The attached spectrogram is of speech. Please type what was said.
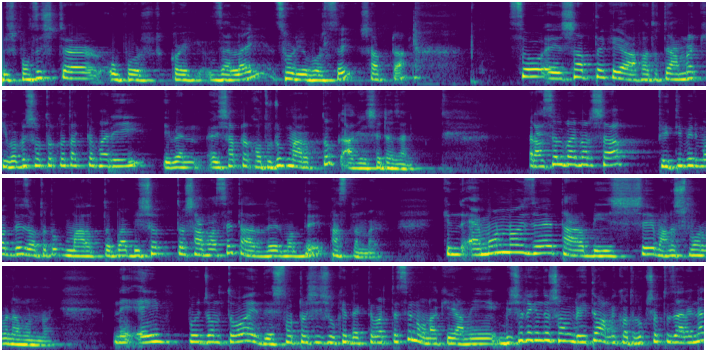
বিশ পঁচিশটার উপর কয়েক জেলায় ছড়িয়ে পড়ছে সাপটা। সো এই সাপ থেকে আপাতত আমরা কীভাবে সতর্ক থাকতে পারি? ইভেন এই সাপটা কতটুকু মারাত্মক, আগে সেটা জানি। রাসেল বাইবার সাপ পৃথিবীর মধ্যে যতটুকু মারাত্মক বা বিষাক্ত সাপ আছে, তাদের মধ্যে পাঁচ নাম্বার। কিন্তু এমন নয় যে তার বিষে মানুষ মরবে না, এমন নয়। মানে এই পর্যন্ত এই যে ছোট্ট শিশুকে দেখতে পারতেছেন, ওনাকে আমি, বিষয়টা কিন্তু সংগৃহীত, আমি কতটুকু সত্য জানি না,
